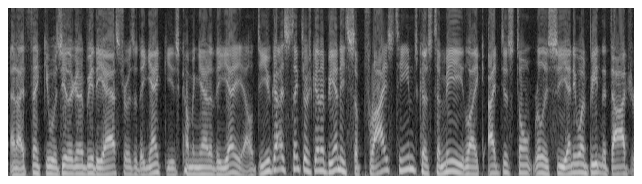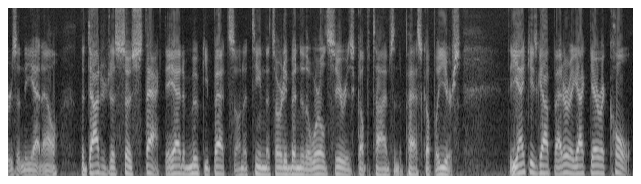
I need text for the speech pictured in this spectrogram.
and I think it was either going to be the Astros or the Yankees coming out of the AL. Do you guys think there's going to be any surprise teams? Because to me, like, I just don't really see anyone beating the Dodgers in the NL. The Dodgers are just so stacked. They added Mookie Betts on a team that's already been to the World Series a couple times in the past couple years. The Yankees got better. They got Gerrit Cole.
